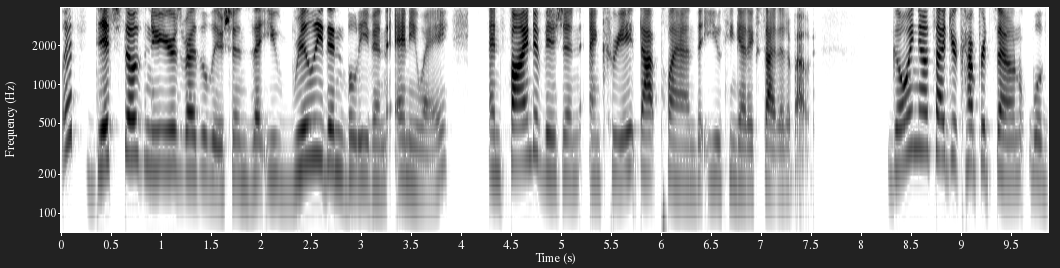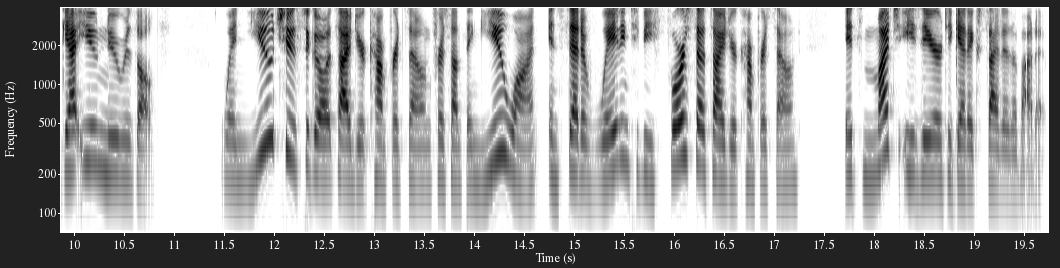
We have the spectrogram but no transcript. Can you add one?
let's ditch those New Year's resolutions that you really didn't believe in anyway and find a vision and create that plan that you can get excited about. Going outside your comfort zone will get you new results. When you choose to go outside your comfort zone for something you want instead of waiting to be forced outside your comfort zone, it's much easier to get excited about it.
